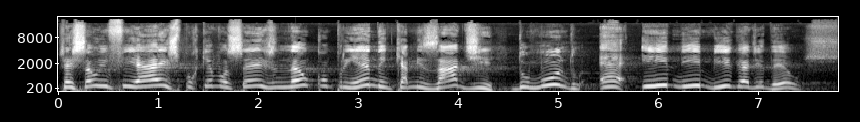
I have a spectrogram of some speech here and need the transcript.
vocês são infiéis porque vocês não compreendem que a amizade do mundo é inimiga de Deus.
